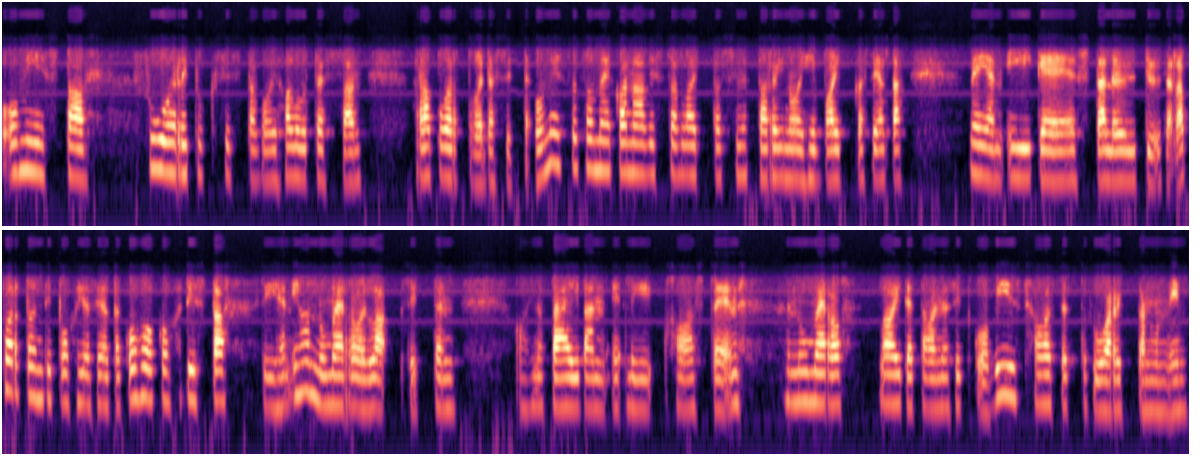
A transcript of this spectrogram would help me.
omista suorituksista voi halutessaan raportoida sitten omissa somekanavissa, laittaa sinne tarinoihin vaikka sieltä meidän IGstä löytyy se raportointipohja sieltä kohokohdista. Siihen ihan numeroilla sitten aina päivän eli haasteen numero laitetaan ja sitten kun on viisi haastetta suorittanut, niin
